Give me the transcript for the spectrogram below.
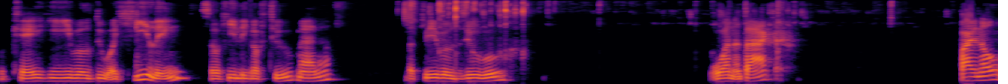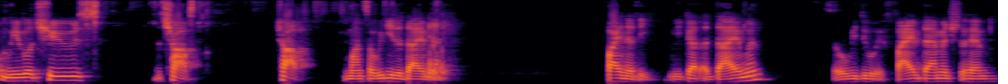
Okay, he will do a healing. So healing of two mana. But we will do one attack. Final, we will choose the chop. Chop. Come on, so we need a diamond. Finally, we got a diamond. So we do a five damage to him.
